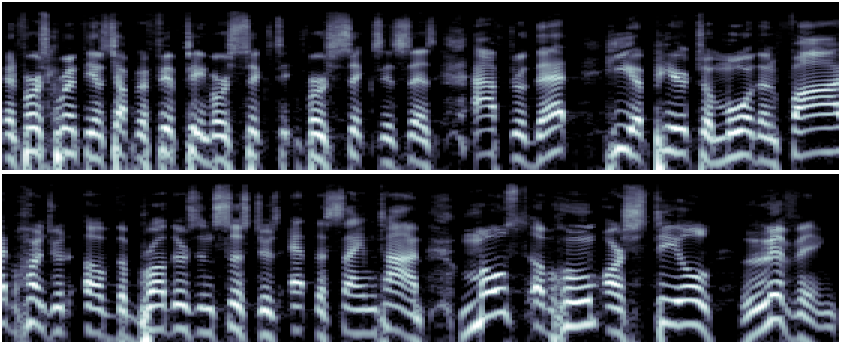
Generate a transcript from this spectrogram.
In 1 Corinthians chapter 15, verse 6, verse 6, it says, After that, he appeared to more than 500 of the brothers and sisters at the same time, most of whom are still living,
